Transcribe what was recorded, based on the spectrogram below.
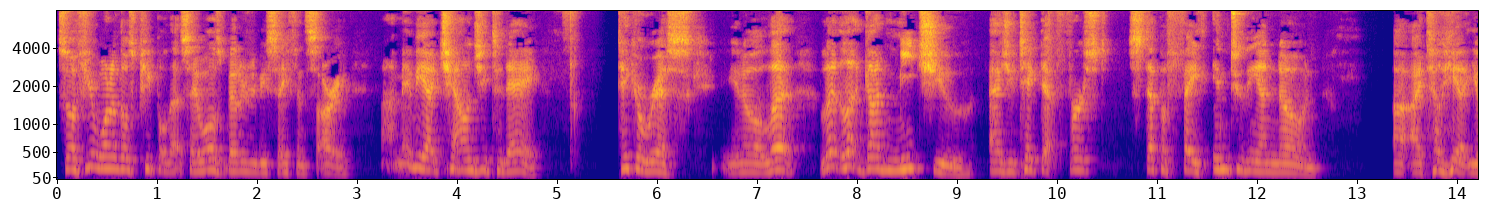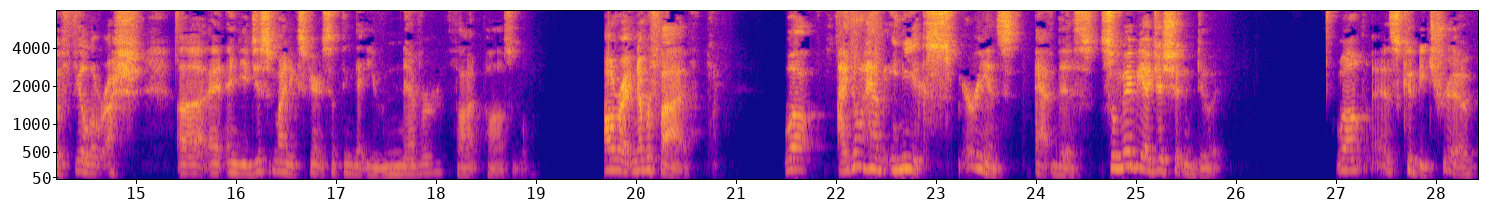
So, if you're one of those people that say, well, it's better to be safe than sorry, uh, maybe I challenge you today. Take a risk. You know, let, let, let God meet you as you take that first step of faith into the unknown uh, I tell you, you'll feel the rush, uh, and, and you just might experience something that you never thought possible. All right, number five. Well, I don't have any experience at this, so maybe I just shouldn't do it. Well, this could be true,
